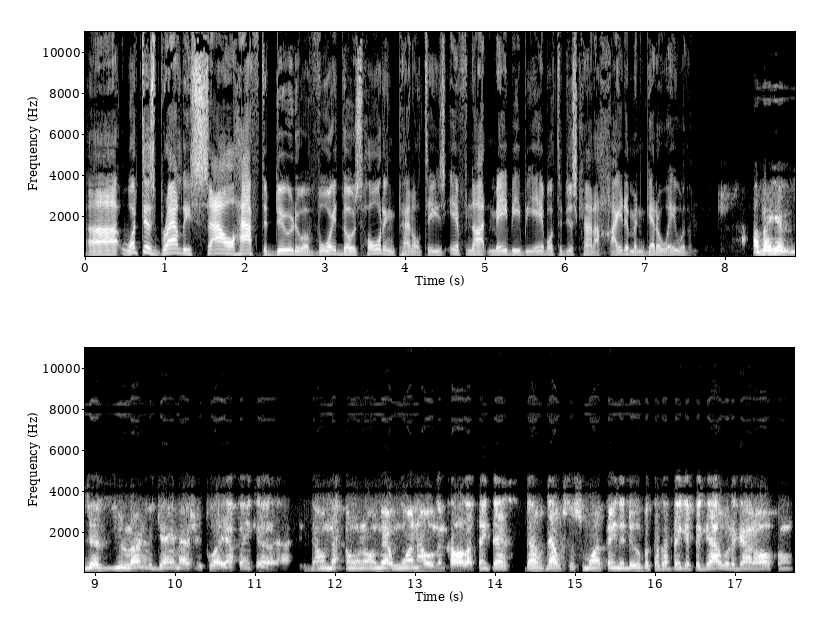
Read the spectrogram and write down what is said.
Uh, what does Bradley Sowell have to do to avoid those holding penalties, if not maybe be able to just kind of hide them and get away with them? I think it's just you learning the game as you play. I think uh, on that on, on that one holding call, I think that's that that was the smart thing to do because I think if the guy would have got off on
